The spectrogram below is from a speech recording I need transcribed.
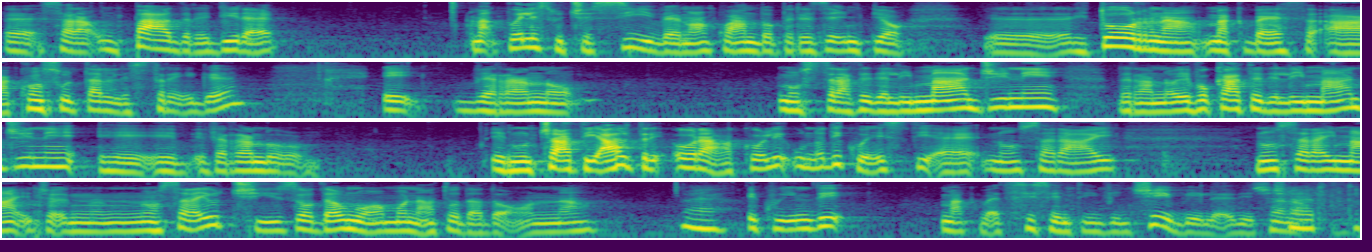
eh, sarà un padre di re, ma quelle successive, no? quando per esempio eh, ritorna Macbeth a consultare le streghe e verranno mostrate delle immagini, verranno evocate delle immagini e, e, verranno enunciati altri oracoli. Uno di questi è non sarai, non sarai, mai, cioè, non sarai ucciso da un uomo nato da donna. Eh, E quindi Macbeth si sente invincibile, dice no, certo.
